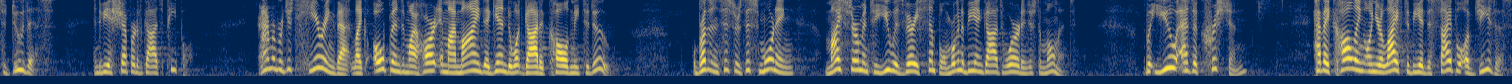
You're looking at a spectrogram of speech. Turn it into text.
to do this and to be a shepherd of God's people. And I remember just hearing that, like, opened my heart and my mind again to what God had called me to do. Well, brothers and sisters, this morning, my sermon to you is very simple, and we're going to be in God's Word in just a moment. But you, as a Christian, have a calling on your life to be a disciple of Jesus,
